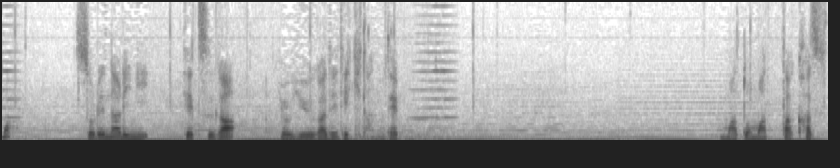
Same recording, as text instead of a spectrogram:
ま、それなりに鉄が余裕が出てきたので、まとまった数、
